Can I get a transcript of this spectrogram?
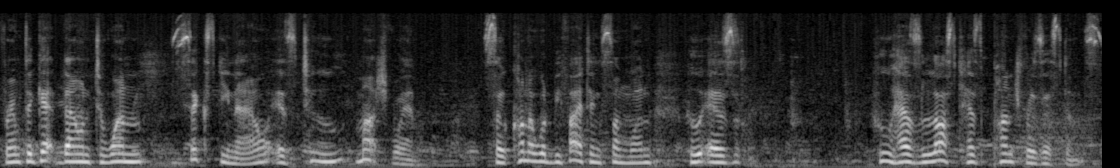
For him to get down to 160 now is too much for him. So Conor would be fighting someone who is who has lost his punch resistance,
